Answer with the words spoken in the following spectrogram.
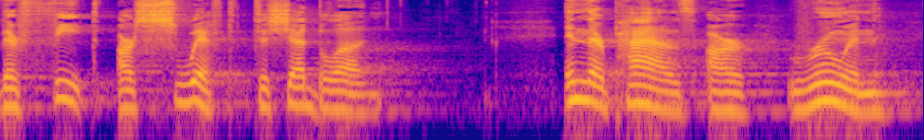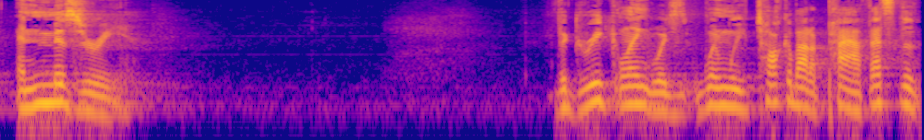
Their feet are swift to shed blood. In their paths are ruin and misery. The Greek language, when we talk about a path, that's the,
